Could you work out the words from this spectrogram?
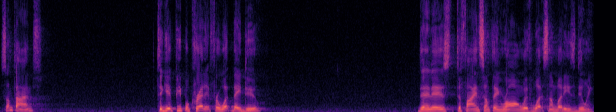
sometimes to give people credit for what they do than it is to find something wrong with what somebody's doing.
